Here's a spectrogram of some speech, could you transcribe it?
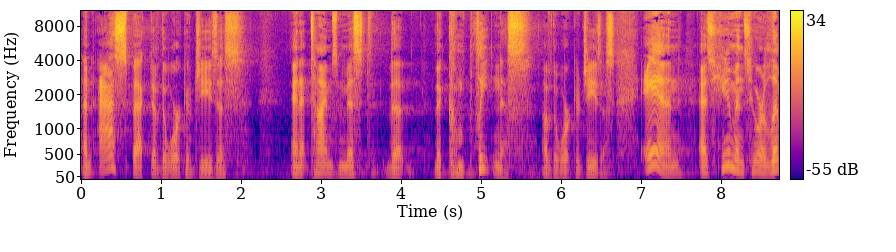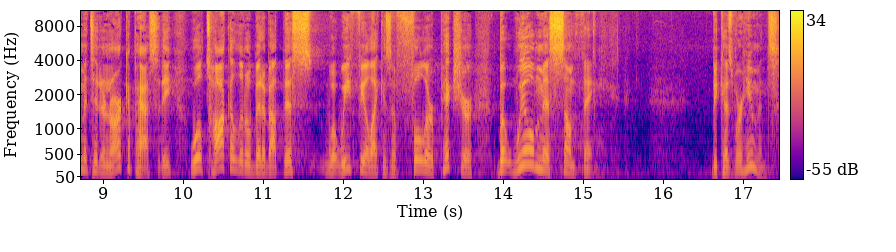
an aspect of the work of Jesus and at times missed the, the completeness of the work of Jesus. And as humans who are limited in our capacity, we'll talk a little bit about this, what we feel like is a fuller picture, but we'll miss something because we're humans.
